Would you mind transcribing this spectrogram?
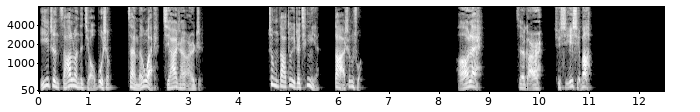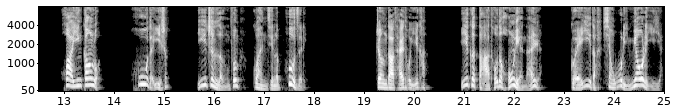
一阵杂乱的脚步声在门外戛然而止。郑大对着青年大声说。好嘞，自个儿去洗洗吧。话音刚落，呼的一声，一阵冷风灌进了铺子里。郑大抬头一看，一个打头的红脸男人，诡异的向屋里瞄了一眼，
